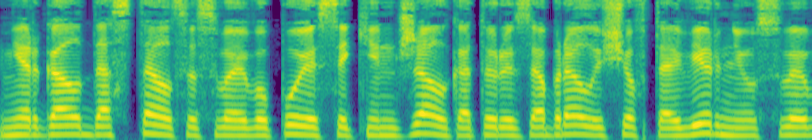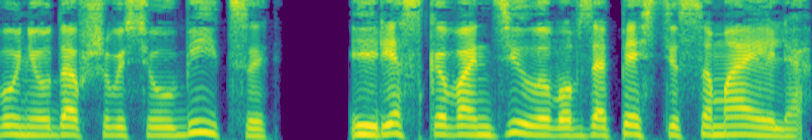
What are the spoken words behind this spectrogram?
Нергал достал со своего пояса кинжал, который забрал еще в таверне у своего неудавшегося убийцы, и резко вонзил его в запястье Самаэля,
